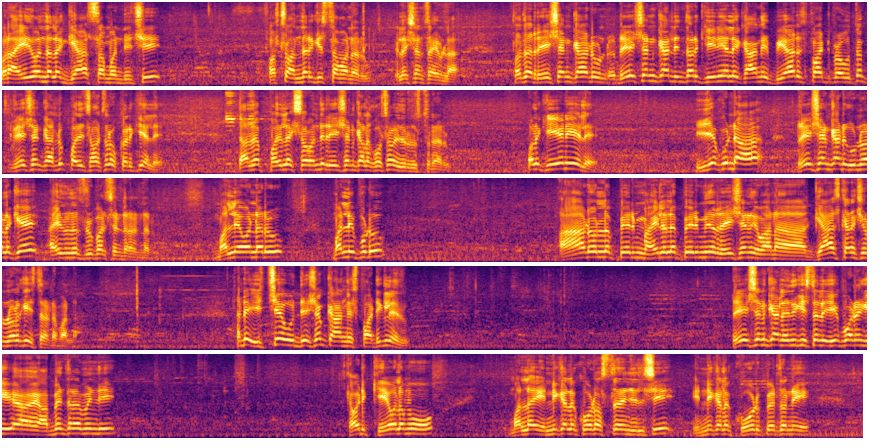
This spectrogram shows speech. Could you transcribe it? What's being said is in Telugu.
మరి ఐదు వందల గ్యాస్ సంబంధించి ఫస్ట్ అందరికి ఇస్తామన్నారు ఎలక్షన్ టైంలో. తర్వాత రేషన్ కార్డు రేషన్ కార్డు ఇంతవరకు ఈయనలే. కాంగ్రెస్ బీఆర్ఎస్ పార్టీ ప్రభుత్వం రేషన్ కార్డు పది సంవత్సరాలు ఒక్కరికి ఇవ్వలే దాదాపు పది లక్షల మంది రేషన్ కార్డుల కోసం ఎదురు చూస్తున్నారు. వాళ్ళకి ఇవ్వనియలే ఇవ్వకుండా రేషన్ కార్డు ఉన్న వాళ్ళకే ఐదు వందల రూపాయలు సెంటర్ అన్నారు. మళ్ళీ ఏమన్నారు? మళ్ళీ ఇప్పుడు ఆడోళ్ళ పేరు మహిళల పేరు మీద రేషన్ మన గ్యాస్ కనెక్షన్ ఉన్న వాళ్ళకి ఇస్తారట మళ్ళీ. అంటే ఇచ్చే ఉద్దేశం కాంగ్రెస్ పార్టీకి లేదు. రేషన్ కార్డు ఎందుకు ఇస్తారు ఇవ్వకపోవడానికి అభ్యంతరం ఏంది? కాబట్టి కేవలము మళ్ళీ ఎన్నికల కోడ్ వస్తుందని తెలిసి ఎన్నికల కోడ్ పేరుతోని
